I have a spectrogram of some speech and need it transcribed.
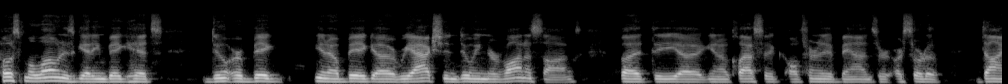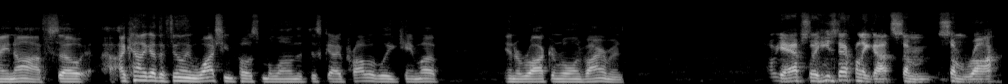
Post Malone is getting big hits, do or big, you know, big uh, reaction doing Nirvana songs, but the uh, you know classic alternative bands are, are sort of dying off. So I kind of got the feeling watching Post Malone that this guy probably came up in a rock and roll environment. Oh yeah, absolutely. He's definitely got some some rock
